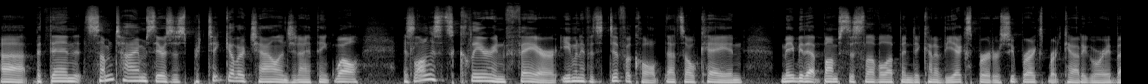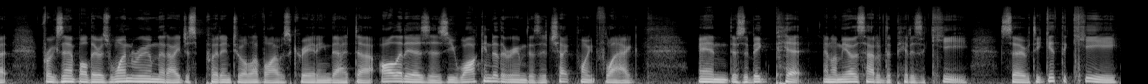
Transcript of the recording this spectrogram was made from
Uh, but then sometimes there's this particular challenge, and I think well. As long as it's clear and fair, even if it's difficult, that's okay. And maybe that bumps this level up into kind of the expert or super expert category. But for example, there's one room that I just put into a level I was creating that uh, all it is is you walk into the room, there's a checkpoint flag, and there's a big pit, and on the other side of the pit is a key. So to get the key,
